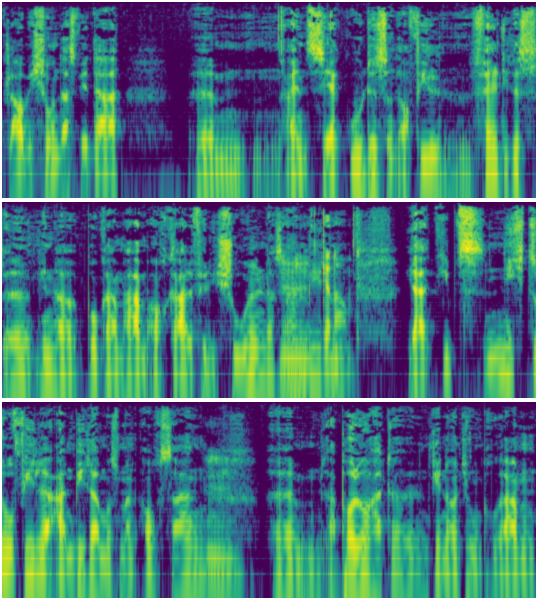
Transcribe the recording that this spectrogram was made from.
glaube ich schon, dass wir da ähm, ein sehr gutes und auch vielfältiges äh, Kinderprogramm haben, auch gerade für die Schulen das anbieten. genau. Ja, gibt's nicht so viele Anbieter, muss man auch sagen. Ähm, Apollo hat äh, ein Kinder- und Jugendprogramm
